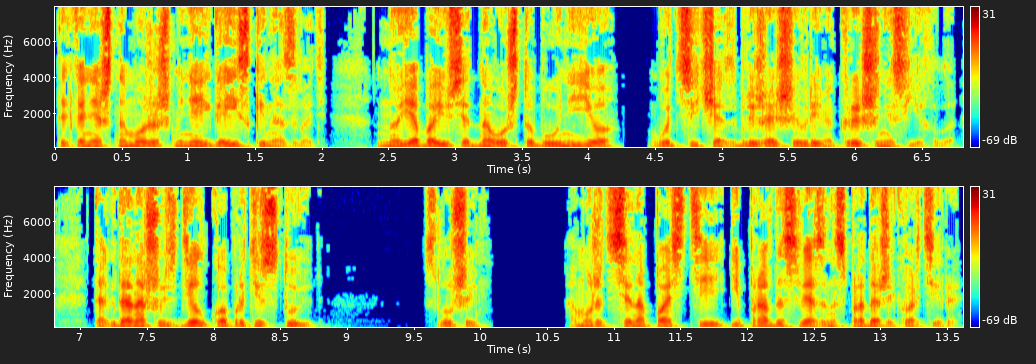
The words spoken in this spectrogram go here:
ты, конечно, можешь меня эгоисткой назвать, но я боюсь одного, чтобы у нее вот сейчас, в ближайшее время, крыша не съехала. Тогда нашу сделку опротестуют. Слушай, а может, все напасти и правда связаны с продажей квартиры?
